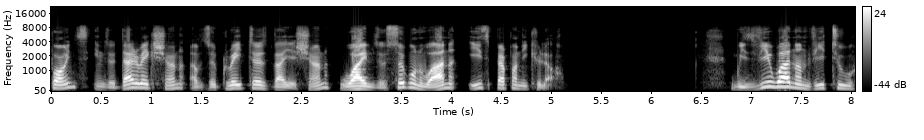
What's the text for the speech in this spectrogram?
points in the direction of the greatest variation, while the second one is perpendicular. With V1 and V2,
